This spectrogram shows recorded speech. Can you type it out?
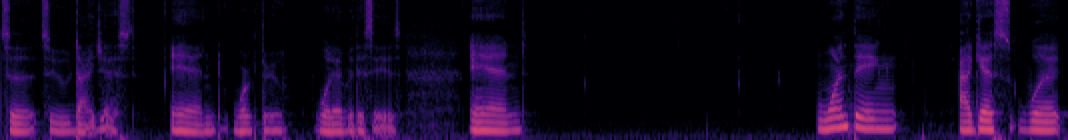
to to digest and work through whatever this is and one thing i guess what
